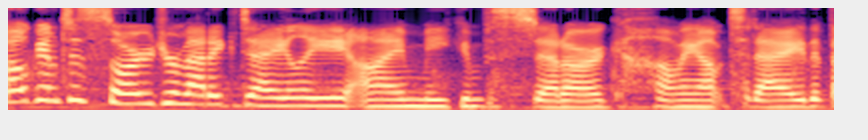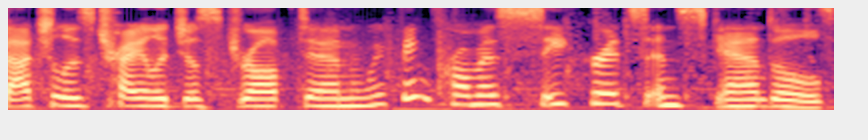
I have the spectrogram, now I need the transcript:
Welcome to So Dramatic Daily. I'm Megan Pustetto. Coming up today, The Bachelor's trailer just dropped, and we've been promised secrets and scandals.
